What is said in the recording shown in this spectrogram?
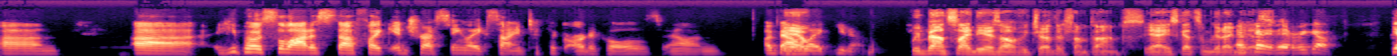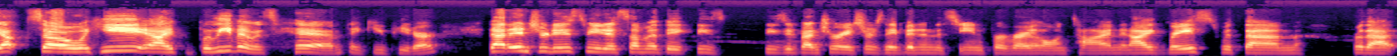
Um, uh, he posts a lot of stuff like interesting like scientific articles um, about yeah, like you know we bounce ideas off each other sometimes yeah he's got some good ideas okay there we go yep so he i believe it was him thank you peter that introduced me to some of the, these these adventure racers they've been in the scene for a very long time and i raced with them for that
